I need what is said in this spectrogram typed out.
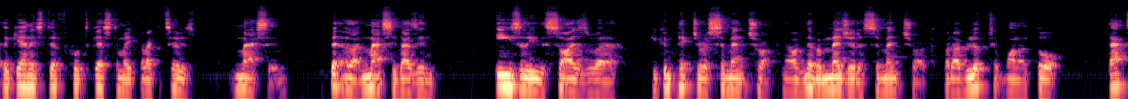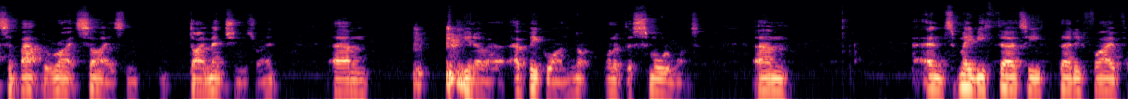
again it's difficult to guesstimate, but I can tell it's massive. Bit like massive as in easily the size of a. If you can picture a cement truck. Now I've never measured a cement truck, but I've looked at one and thought that's about the right size and dimensions, right? Um, you know, a, a, big one, not one of the smaller ones. Um, and maybe 30, 35,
